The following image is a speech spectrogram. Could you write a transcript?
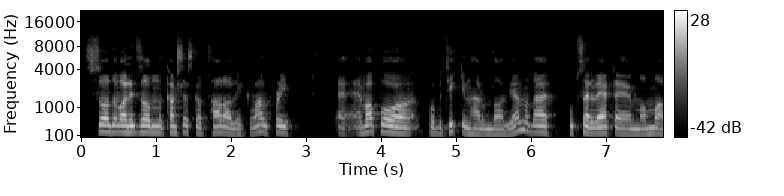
Så det var litt sånn Kanskje jeg skal ta det likevel. fordi eh, jeg var på, på, butikken her om dagen, og der observerte jeg mamma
